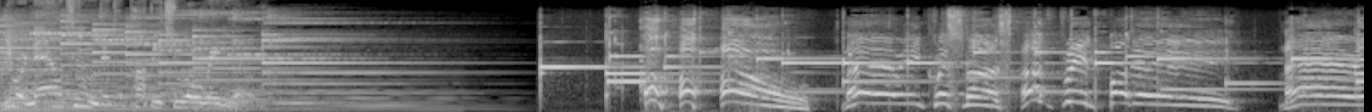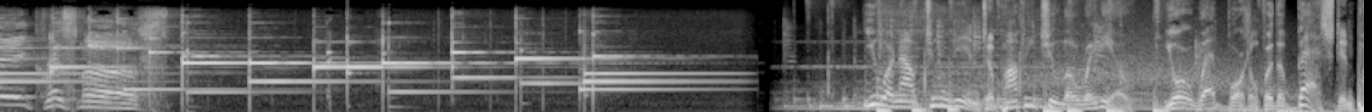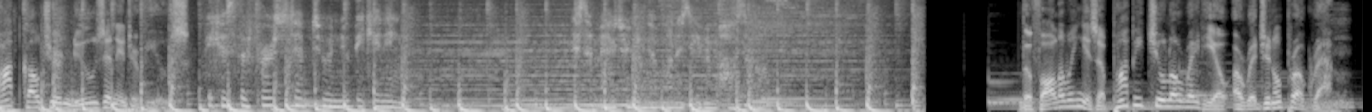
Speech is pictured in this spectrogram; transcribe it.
You are now tuned into Poppy Chulo Radio. Ho, ho, ho! Merry Christmas, everybody! Merry Christmas! You are now tuned in to Poppy Chulo Radio, your web portal for the best in pop culture news and interviews. Because the first step to a new beginning is imagining that one is even possible. The following is a Poppy Chulo Radio original program.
